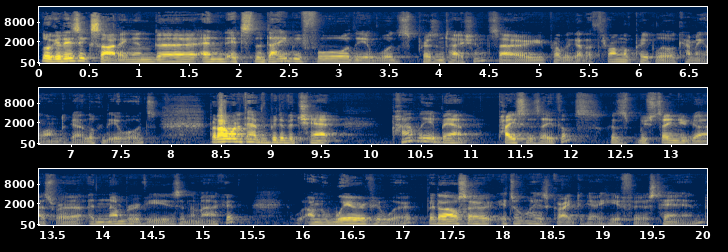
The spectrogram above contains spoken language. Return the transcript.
Look, it is exciting, and uh, and it's the day before the awards presentation, so you've probably got a throng of people who are coming along to go look at the awards. But I wanted to have a bit of a chat, partly about PAYCE's ethos, because we've seen you guys for a, a number of years in the market. I'm aware of your work, but I also it's always great to go here firsthand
